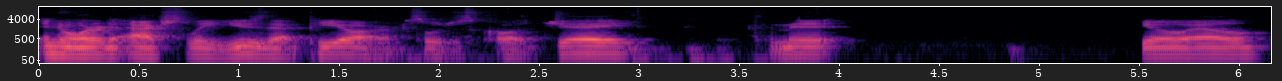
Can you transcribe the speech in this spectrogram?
in order to actually use that PR. So we'll just call it J commit EOL.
